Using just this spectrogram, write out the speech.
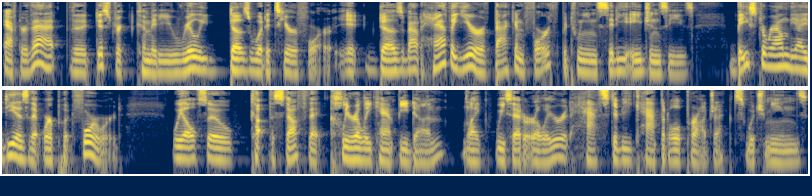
after that, the district committee really does what it's here for. It does about half a year of back and forth between city agencies based around the ideas that were put forward. We also cut the stuff that clearly can't be done. Like we said earlier, it has to be capital projects, which means,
